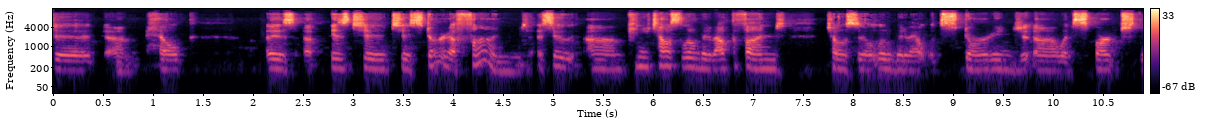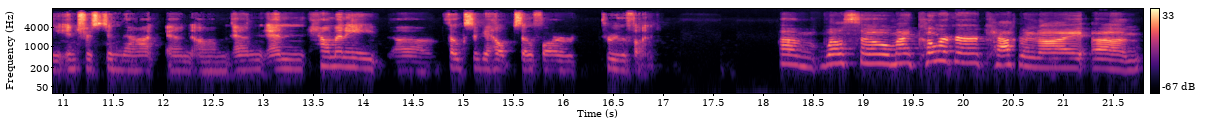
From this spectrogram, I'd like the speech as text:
to um, help is uh, is to to start a fund. So, um, can you tell us a little bit about the fund tell us a little bit about what started, uh, what sparked the interest in that, and um, and and how many uh, folks have you helped so far through the fund? Um, well, so my coworker Catherine and I um,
